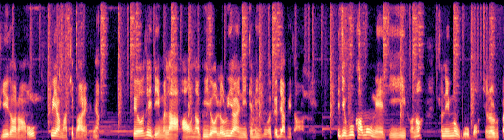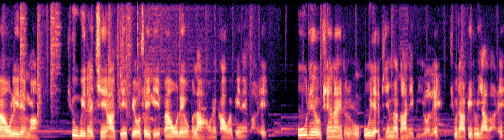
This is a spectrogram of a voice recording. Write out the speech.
ပြေးသွားတာကိုတွေ့ရမှာဖြစ်ပါတယ်ခင်ဗျ။ပြောစိတ်တွေမလာအောင်နောက်ပြီးတော့လုပ်လို့ရတဲ့နည်းတစ်နည်းကိုပြပြပေးသွားပါမယ်။ ဒီကျဖို့ခေါင်းမုံနဲ့ဒီပေါ့နော်စနေမုတ်ကိုပေါ့ကျွန်တော်တို့ပန်းအိုးလေးထဲမှာဖြူပေးတဲ့ချင်းအဖြစ်ပြောစိတ်တွေပန်းအိုးတွေကိုမလာအောင်လည်းကာဝယ်ပေးနိုင်ပါတယ်။အိုးထဲကိုဖြန်းနိုင်တယ်လို့အိုးရဲ့အပြင်ဘက်ကနေပြီးတော့လည်းဖြူထားပေးလို့ရပါတယ်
